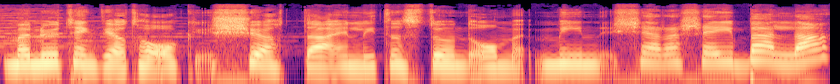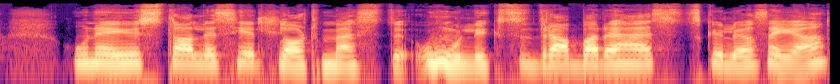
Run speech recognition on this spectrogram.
Men nu tänkte jag ta och köta en liten stund om min kära tjej Bella. Hon är ju stallets helt klart mest olycksdrabbade häst skulle jag säga.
